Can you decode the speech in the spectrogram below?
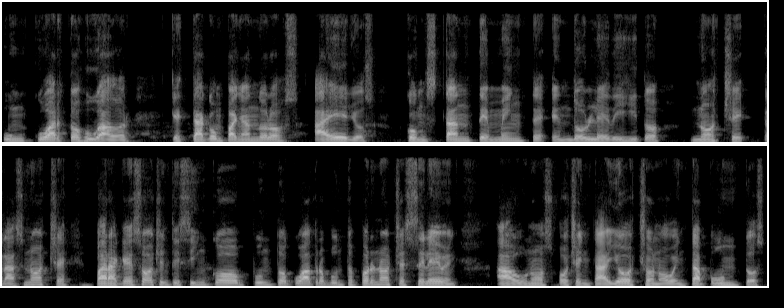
un cuarto jugador que está acompañándolos a ellos constantemente en doble dígito noche tras noche para que esos 85.4 puntos por noche se eleven a unos 88, 90 puntos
